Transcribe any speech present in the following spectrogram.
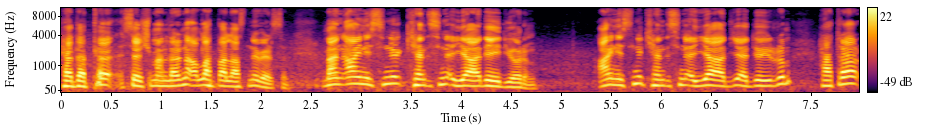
HDP seçmenlerine Allah belasını versin. Ben aynısını kendisine iade ediyorum. Aynısını kendisine iade ediyorum. Hatta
